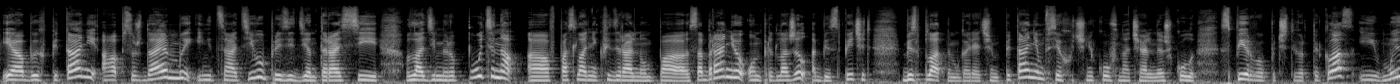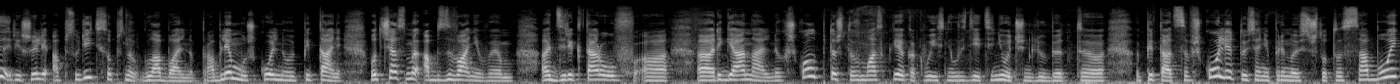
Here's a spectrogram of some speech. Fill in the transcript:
и об их питании, а обсуждаем мы инициативу президента России Владимира Путина. А в послании к Федеральному собранию он предложил обеспечить обеспечить бесплатным горячим питанием всех учеников начальной школы с 1 по 4 класс, и мы решили обсудить, собственно, глобально проблему школьного питания. Вот сейчас мы обзваниваем а, директоров а, а, региональных школ, потому что в Москве, как выяснилось, дети не очень любят э, питаться в школе, то есть они приносят что-то с собой.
